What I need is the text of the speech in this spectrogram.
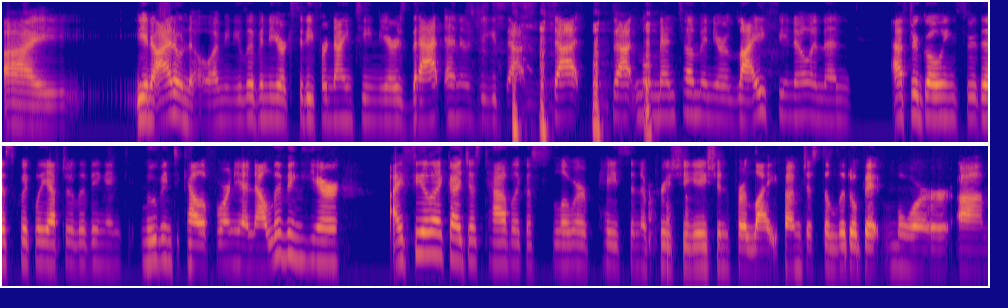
I, you know, I don't know. I mean, you live in New York City for 19 years, that energy, that, that, that momentum in your life, you know, and then after going through this quickly, after living and moving to California and now living here, I feel like I just have like a slower pace and appreciation for life. I'm just a little bit more um,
